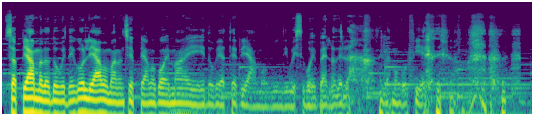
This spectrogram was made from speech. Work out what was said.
sappiamo da dove decolliamo ma non sappiamo poi mai dove atterriamo, quindi questo poi è bello della, della mongolfiera. Diciamo.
